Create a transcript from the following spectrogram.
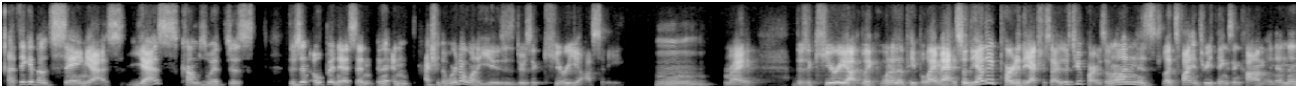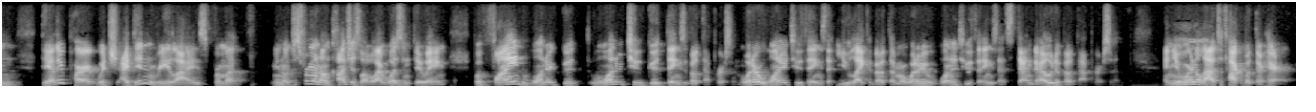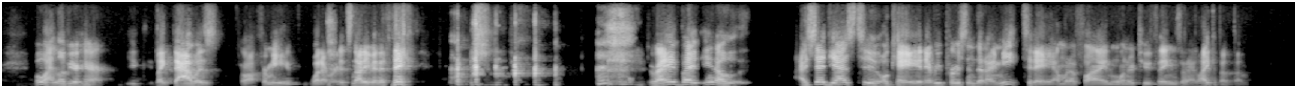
I think about saying yes, yes comes with just there's an openness and and, and actually the word I want to use is there's a curiosity. Mm. Right there's a curiosity like one of the people i met so the other part of the exercise there's two parts one is let's find three things in common and then the other part which i didn't realize from a you know just from an unconscious level i wasn't doing but find one or good one or two good things about that person what are one or two things that you like about them or what are one or two things that stand out about that person and you mm. weren't allowed to talk about their hair oh i love your hair you, like that was well for me whatever it's not even a thing right? But you know, I said yes to okay, and every person that I meet today, I'm going to find one or two things that I like about them.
